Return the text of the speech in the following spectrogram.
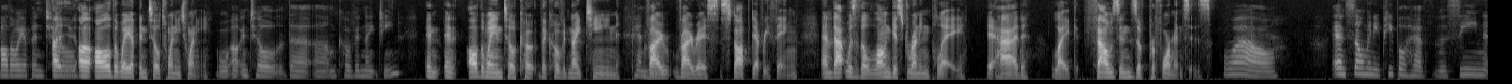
all the way up until uh, uh, all the way up until 2020 well, until the um, COVID nineteen and and all the way until co- the COVID-19 vi- virus stopped everything and that was the longest running play it had like thousands of performances Wow, and so many people have seen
